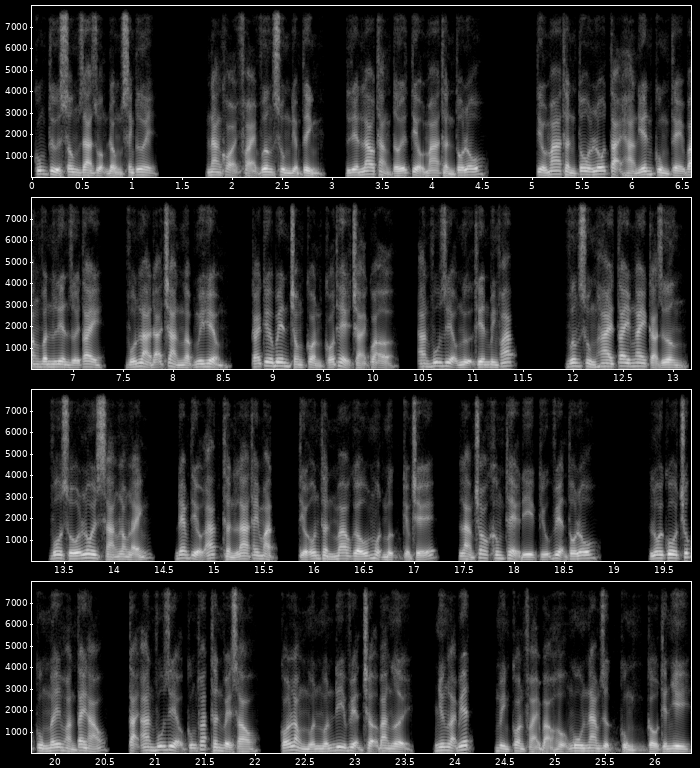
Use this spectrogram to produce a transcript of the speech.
cũng từ sông ra ruộng đồng xanh tươi. Nàng khỏi phải vương sùng điểm tỉnh, liền lao thẳng tới tiểu ma thần tô lỗ. Tiểu ma thần tô lỗ tại hàn yên cùng tề băng vân liên dưới tay, vốn là đã tràn ngập nguy hiểm, cái kêu bên trong còn có thể trải qua ở, an vũ diệu ngự thiên binh pháp vương sùng hai tay ngay cả dương vô số lôi sáng long lánh, đem tiểu ác thần la thay mặt, tiểu ôn thần mao gấu một mực kiềm chế, làm cho không thể đi cứu viện tô lỗ. Lôi cô trúc cùng mây hoàn tay áo tại an vũ diệu cũng thoát thân về sau, có lòng muốn muốn đi viện trợ ba người, nhưng lại biết, mình còn phải bảo hộ ngu nam dực cùng cầu tiên nhi,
